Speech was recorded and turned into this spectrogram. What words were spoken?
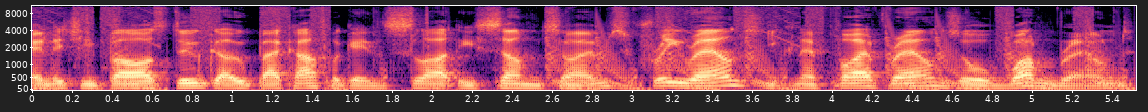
Energy bars do go back up again slightly sometimes. Three rounds, you can have five rounds or one round.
